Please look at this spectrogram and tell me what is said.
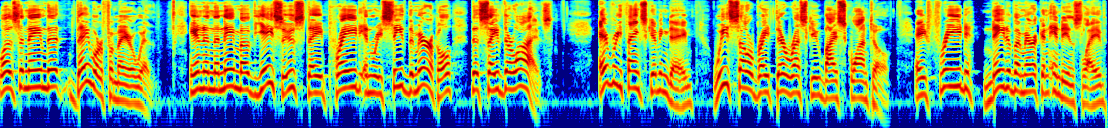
was the name that they were familiar with. And in the name of Jesus, they prayed and received the miracle that saved their lives. Every Thanksgiving Day, we celebrate their rescue by Squanto, a freed Native American Indian slave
